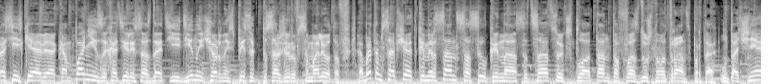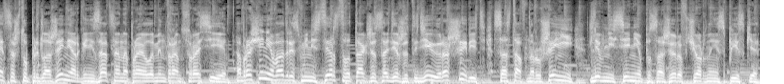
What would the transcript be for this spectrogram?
Российские авиакомпании захотели создать единый черный список пассажиров самолетов. Об этом сообщает коммерсант со ссылкой на Ассоциацию эксплуатантов воздушного транспорта. Уточняется, что предложение организация направила Минтрансу России. Обращение в адрес министерства также содержит идею расширить состав нарушений для внесения пассажиров в черные списки.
